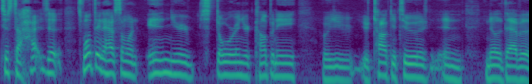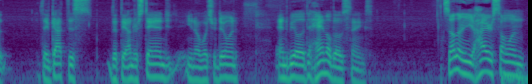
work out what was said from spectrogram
just to, it's one thing to have someone in your store, in your company, who you, you're talking to and, you know that they have a, they've got this, that they understand, you know, what you're doing and to be able to handle those things. So other you hire someone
